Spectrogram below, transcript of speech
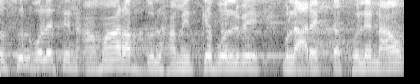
রসুল বলেছেন, আমার আব্দুল হামিদকে বলবে? বলে, আরেকটা থলে নাও।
